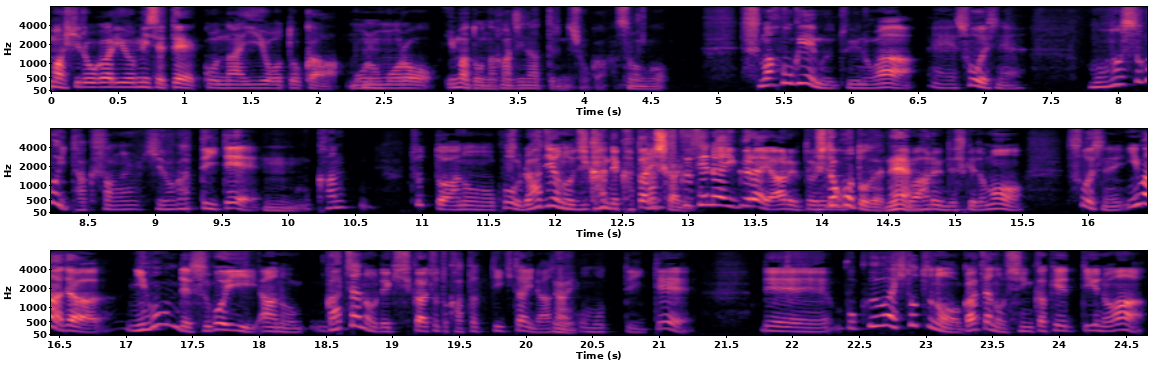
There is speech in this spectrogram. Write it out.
まあ広がりを見せて、こう内容とか、もろもろ、今どんな感じになってるんでしょうか、その後。スマホゲームというのは、えーそうですね、ものすごいたくさん広がっていて、うんかんちょっとあの、こう、ラジオの時間で語り尽くせないぐらいあるという一言でねはあるんですけども、そうですね、今じゃあ、日本ですごい、あの、ガチャの歴史からちょっと語っていきたいなと思っていて、で、僕は一つのガチャの進化系っていうのは、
